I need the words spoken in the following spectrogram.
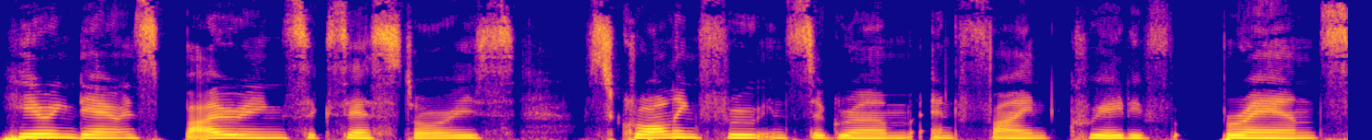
hearing their inspiring success stories, scrolling through Instagram and find creative brands,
